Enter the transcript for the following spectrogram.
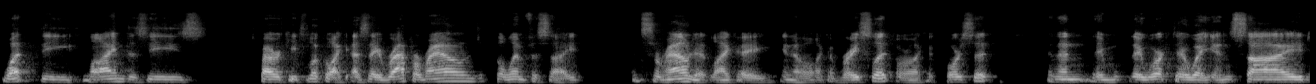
what the Lyme disease spirochetes look like as they wrap around the lymphocyte and surround it like a, you know, like a bracelet or like a corset. And then they, they work their way inside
